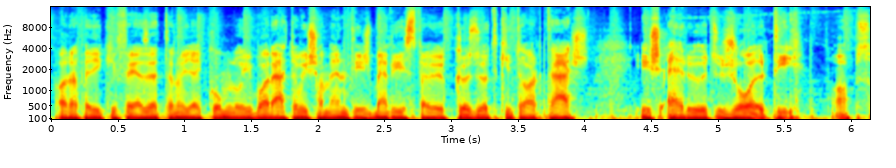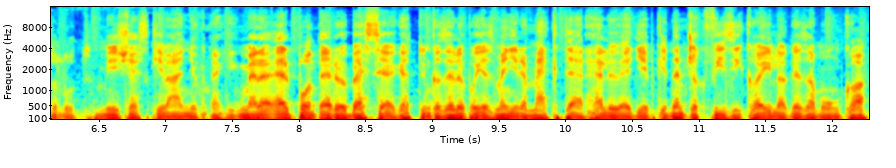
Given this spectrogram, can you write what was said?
arra pedig kifejezetten, hogy egy komlói barátom is a mentésben résztvevők között kitartást és erőt Zsolti. Abszolút. Mi is ezt kívánjuk nekik, mert el- pont erről beszélgettünk az előbb, hogy ez mennyire megterhelő egyébként. Nem csak fizikailag ez a munka,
